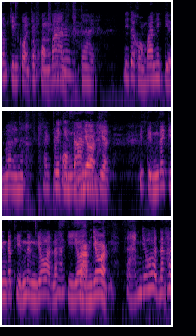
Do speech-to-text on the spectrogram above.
ต้องกินก่อนเจ้าของบ้านใช่นี่เจ้าของบ้านให้เกียรติมากเลยนะ ให้เจ้าได้ขกิองนสาบ้ามนยอด ให้เกียรติพี่ติ๋มได้กินกระถินหนึ่งยอดนะคะ กี่ยอดสามยอด สามยอดนะคะ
